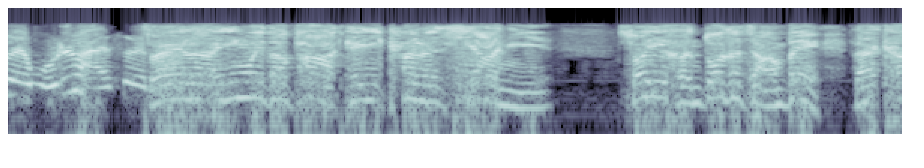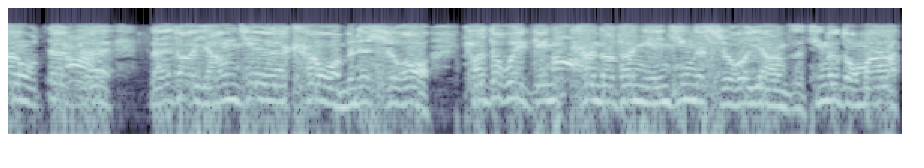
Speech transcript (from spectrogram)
岁，五十来岁。对了，因为他怕给你看了吓你，所以很多的长辈来看来来来到阳间来看我们的时候，他都会给你看到他年轻的时候样子，听得懂吗？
